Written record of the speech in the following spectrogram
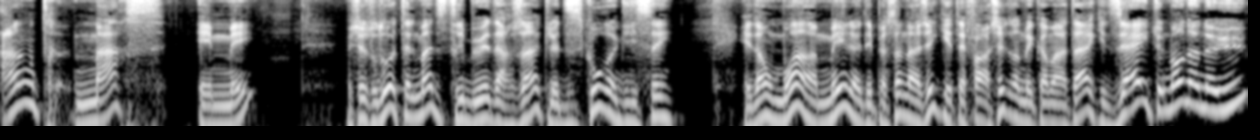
entre mars et mai, M. Trudeau a tellement distribué d'argent que le discours a glissé. Et donc, moi, en mai, là, des personnes âgées qui étaient fâchées contre mes commentaires, qui disaient Hey, tout le monde en a eu,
